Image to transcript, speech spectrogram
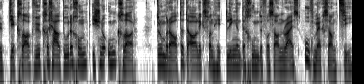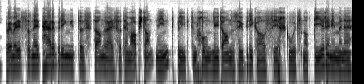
Ob die Klage wirklich auch durchkommt, ist noch unklar. Darum raten der Alex von Hittlingen den Kunden von Sunrise aufmerksam zu sein. Wenn wir jetzt das nicht herbringen, dass Sunrise von dem Abstand nimmt, bleibt dem Kunden nichts anderes übrig, als sich gut zu notieren, in, einem,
